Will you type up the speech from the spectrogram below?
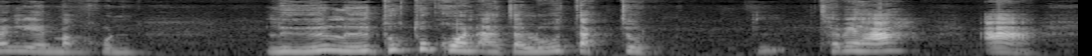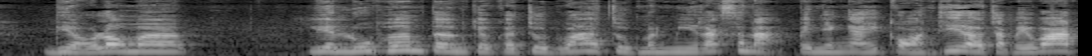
นักเรียนบางคน หรือหรือทุกๆ คนอาจจะรู้จักจุดใช่ไหมคะอะเดี๋ยวเรามา เรียนรู้เพิ่มเติมเกี่ยวกับจุดว่าจุดมันมีลักษณะเป็นยังไงก่อนที่เราจะไปวาด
